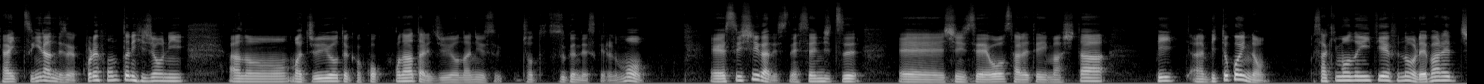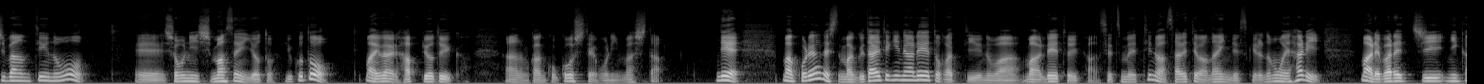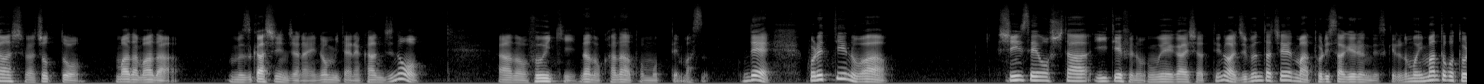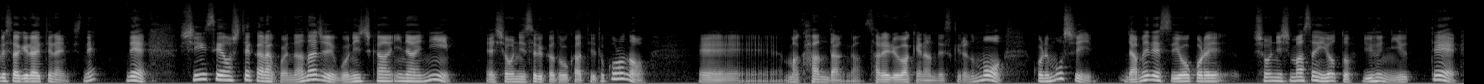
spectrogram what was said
はい、次なんですが、これ本当に非常に、あのまあ、重要というかこ、この辺り重要なニュース、ちょっと続くんですけれども、えー、SEC がですね、先日、えー、申請をされていましたビビットコインの先物 ETF のレバレッジ版っていうのを、え、承認しませんよということを、まあ、いわゆる発表というか、あの勧告をしておりました。で、まあ、これはですね、まあ、具体的な例とかっていうのは、まあ、例というか説明っていうのはされてはないんですけれども、やはり、まあ、レバレッジに関してはちょっとまだまだ難しいんじゃないのみたいな感じのあの雰囲気なのかなと思っています。で、これっていうのは、申請をした ETF の運営会社っていうのは自分たちでま取り下げるんですけれども、今のところ取り下げられてないんですね。で、申請をしてからこれ75日間以内に承認するかどうかっていうところのえー、まあ、判断がされるわけなんですけれどもこれもしダメですよこれ承認しませんよというふうに言って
